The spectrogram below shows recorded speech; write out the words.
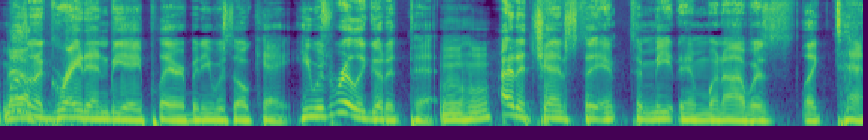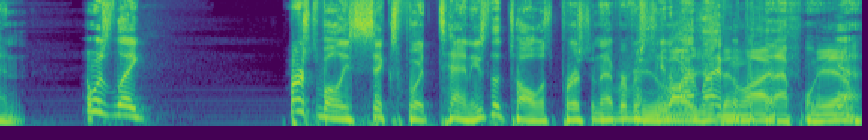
Yeah. wasn't a great NBA player but he was okay he was really good at Pitt Mm-hmm. I had a chance to to meet him when I was like ten I was like First of all, he's six foot ten. He's the tallest person I've ever He's seen in my life up to that point. Yeah. yeah.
